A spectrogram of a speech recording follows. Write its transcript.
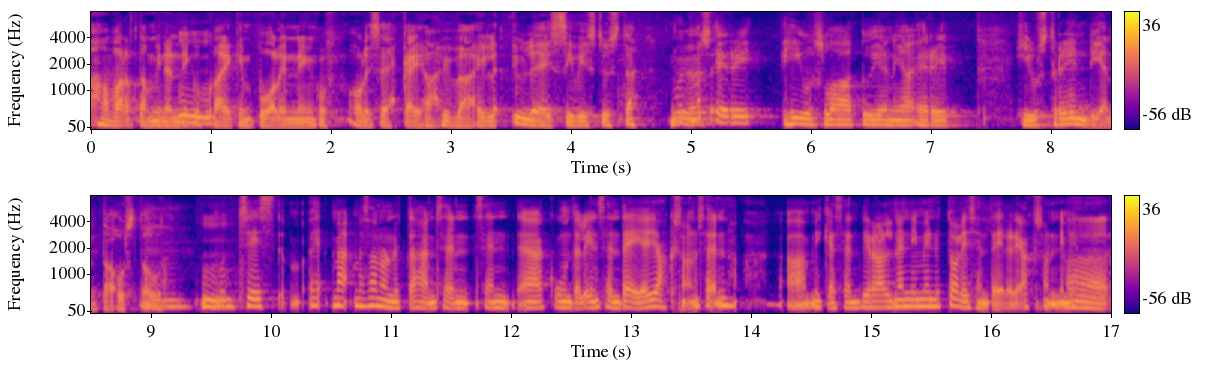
avartaminen niin kuin mm. kaikin puolin niin kuin olisi ehkä ihan hyvää yleissivistystä myös mä... eri hiuslaatujen ja eri hiustrendien taustalla. Mm. Mm. Mutta siis mä, mä sanon nyt tähän sen, sen äh, kuuntelin sen teidän jakson, sen, äh, mikä sen virallinen nimi nyt oli sen teidän jakson nimi? Äh,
